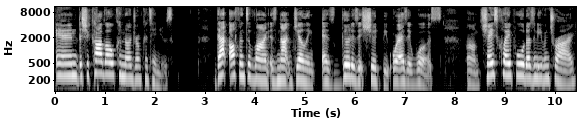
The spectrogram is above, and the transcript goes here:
And the Chicago conundrum continues. That offensive line is not gelling as good as it should be or as it was. Um, Chase Claypool doesn't even try.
